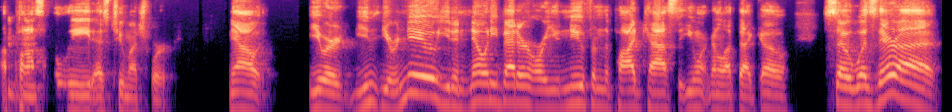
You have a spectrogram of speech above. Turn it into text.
a mm-hmm. possible lead as too much work now you were you, you were new you didn't know any better or you knew from the podcast that you weren't going to let that go. So was there a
